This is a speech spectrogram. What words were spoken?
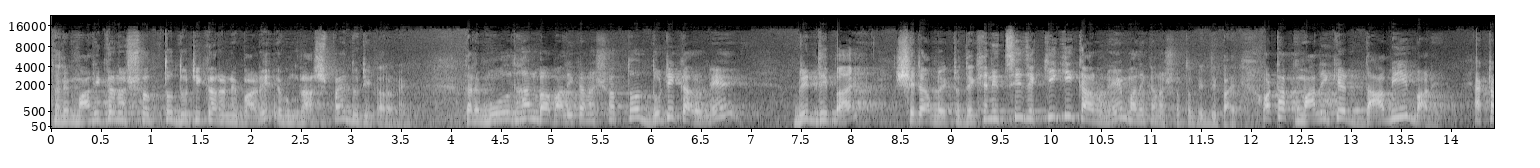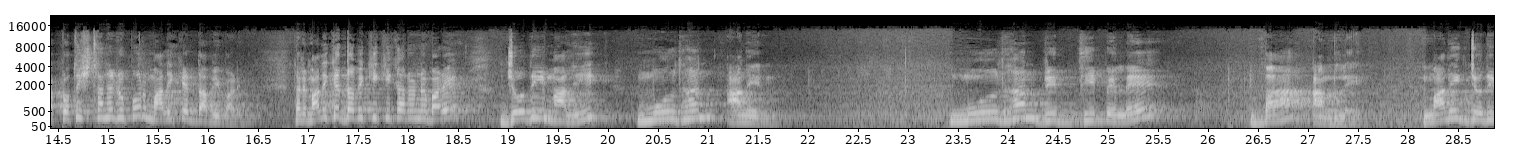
তাহলে মালিকানা সত্ত্ব দুটি কারণে বাড়ে এবং হ্রাস পায় দুটি কারণে। তাহলে মূলধন বা মালিকানা সত্ত্ব দুটি কারণে বৃদ্ধি পায়, সেটা আমরা একটু দেখে নিচ্ছি যে কি কি কারণে মালিকানা সত্ত্ব বৃদ্ধি পায়। অর্থাৎ মালিকের দাবি বাড়ে। একটা প্রতিষ্ঠানের উপর মালিকের দাবি বাড়ে। তাহলে মালিকের দাবি কি কি কারণে বাড়ে? যদি মালিক মূলধন আনেন, মূলধন বৃদ্ধি পেলে বা আনলে। মালিক যদি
